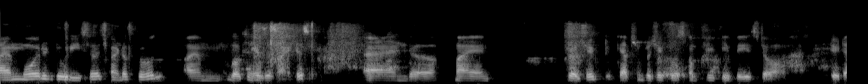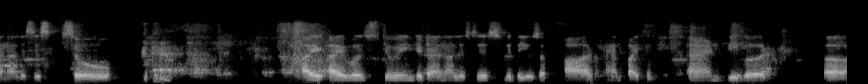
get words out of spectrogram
I am more into research kind of role. I'm working as a scientist, and my project capstone project was completely based on data analysis. So I, I was doing data analysis with the use of R and Python, and we were uh,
